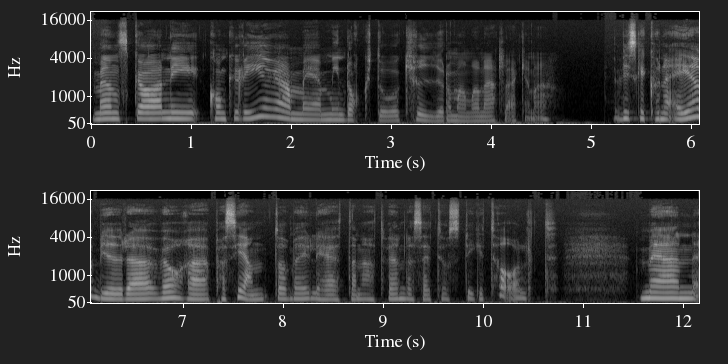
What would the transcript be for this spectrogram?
Men ska ni konkurrera med Min doktor och Kry och de andra nätläkarna? Vi ska kunna erbjuda våra patienter möjligheten att vända sig till oss digitalt. Men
